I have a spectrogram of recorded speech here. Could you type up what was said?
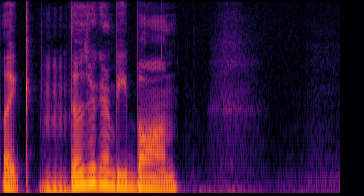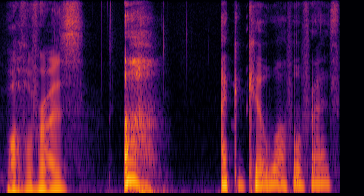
like Mm. those are gonna be bomb. waffle fries. Oh, I could kill waffle fries.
